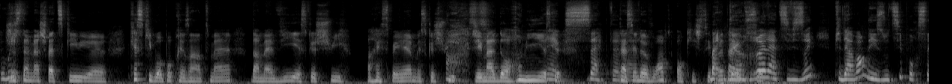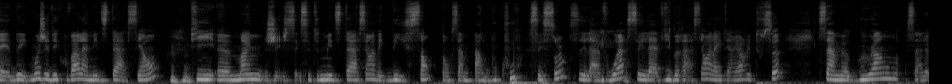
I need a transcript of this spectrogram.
Oui. justement, je suis fatiguée. euh, Qu'est-ce qui va pas présentement dans ma vie? Est-ce que je suis en SPM? Est-ce que je suis, Ah, j'ai mal dormi? Est-ce que Exactement. tu essaies de voir, OK, je sais Ben, peut-être de relativiser, puis d'avoir des outils pour s'aider. Moi, j'ai découvert la méditation, Mhm. puis euh, même, j'ai- c'est c'est une méditation avec des sons, donc ça me parle beaucoup, c'est sûr. C'est la voix, c'est la vibration à l'intérieur et tout ça. Ça me ground, ça n'a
